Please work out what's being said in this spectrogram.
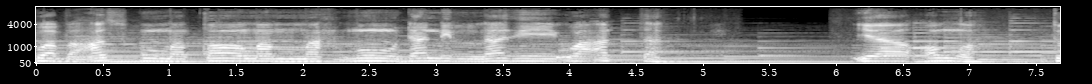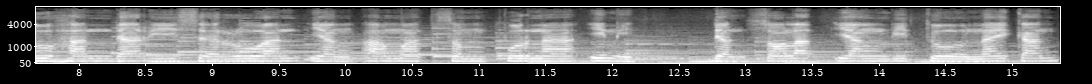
Wab'ashu maqamam mahmudanil ladzi wa'atta Ya Allah Tuhan dari seruan yang amat sempurna ini dan solat yang ditunaikan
